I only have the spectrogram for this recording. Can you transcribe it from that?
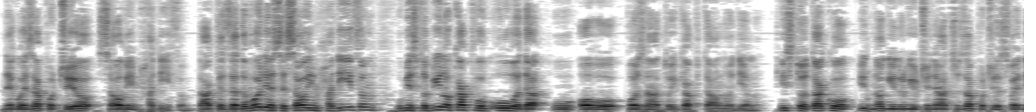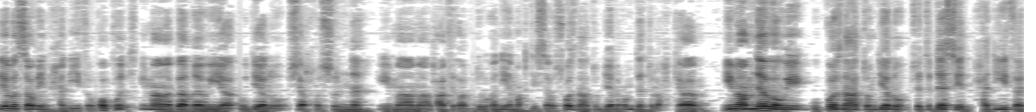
nego je započeo sa ovim hadithom. Dakle, zadovoljio se sa ovim hadithom umjesto bilo kakvog uvoda u ovo poznato i kapitalno djelo. Isto tako, i mnogi drugi učenjaci su započeli svoje djelo sa ovim hadithom. Poput imama Bagavija u djelu Šarhu Sunne, imama Hafidha Abdul Ghanija Maktisa u poznatom dijelu Umdetul Ahkam. Imam Nevovi u poznatom dijelu 40 haditha,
